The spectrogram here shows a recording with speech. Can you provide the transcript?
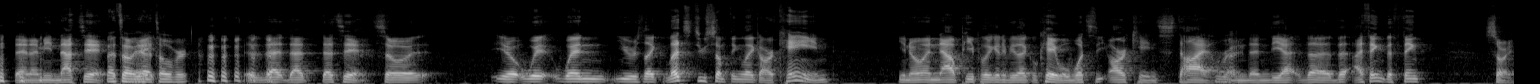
then i mean that's it That's oh yeah, it's over. that that that's it. So, you know, when you're like, let's do something like Arcane, you know, and now people are going to be like, okay, well, what's the Arcane style? Right. And then the the the I think the thing, sorry,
